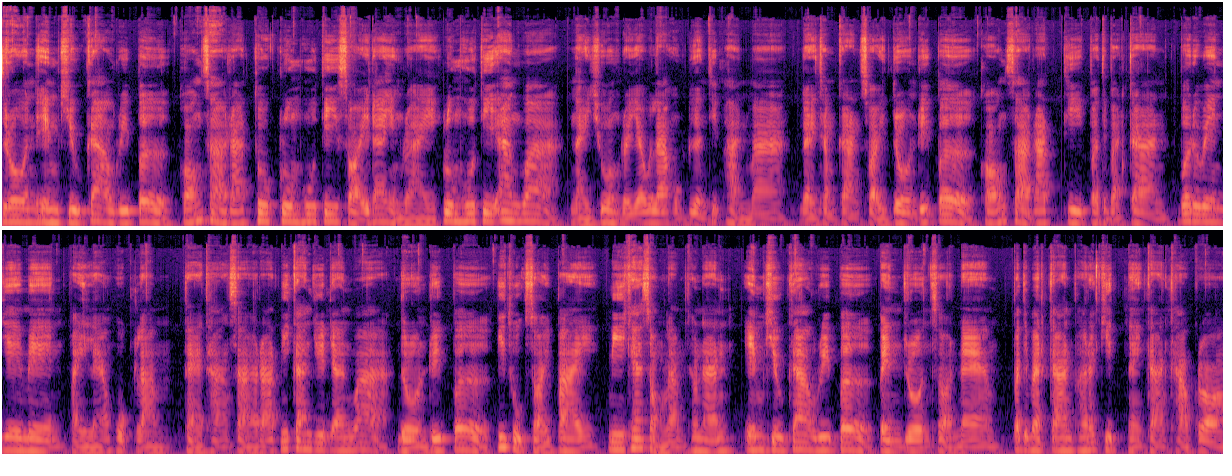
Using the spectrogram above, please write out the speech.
โดรน MQ9 Reaper ของสหรัฐถูกกลุ่มฮูตีสอยได้อย่างไร กลุ่มฮูตีอ้างว่าในช่วงระยะเวลา 6 เดือนที่ผ่านมา ได้ทำการสอยโดรน Reaper ของสหรัฐที่ปฏิบัติการบริเวณเยเมนไปแล้ว 6ลำแต่ทางสหรัฐมีการยืนยันว่าโดรน Reaper ที่ถูกสอยไปมีแค่ 2 ลำเท่านั้น MQ9 Reaper เป็นโดรนสอดแนม ปฏิบัติการภารกิจในการข่าวกรอง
